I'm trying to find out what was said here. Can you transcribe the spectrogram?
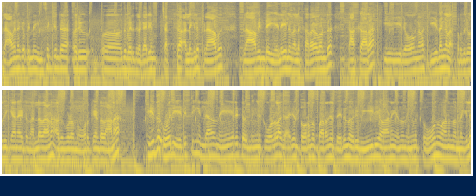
പ്ലാവിനൊക്കെ പിന്നെ ഇൻസെക്റ്റിന്റെ ഒരു ഇത് വരത്തില്ല. കാര്യം ചക്ക അല്ലെങ്കിൽ പ്ലാവ് പ്ലാവിന്റെ ഇലയിൽ നല്ല കറകളുണ്ട്. ആ കറ ഈ രോഗങ്ങളെ കീടങ്ങളെ പ്രതിരോധിക്കാനായിട്ട് നല്ലതാണ്. അതും കൂടെ ഒന്ന് ഓർക്കേണ്ടതാണ്. ഇത് ഒരു എഡിറ്റിംഗ് ഇല്ലാതെ നേരിട്ട് നിങ്ങൾക്ക് ഉള്ള കാര്യം തുറന്ന് പറഞ്ഞു തരുന്ന ഒരു വീഡിയോ ആണ് എന്ന് നിങ്ങൾ തോന്നുവാണെന്നുണ്ടെങ്കിൽ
